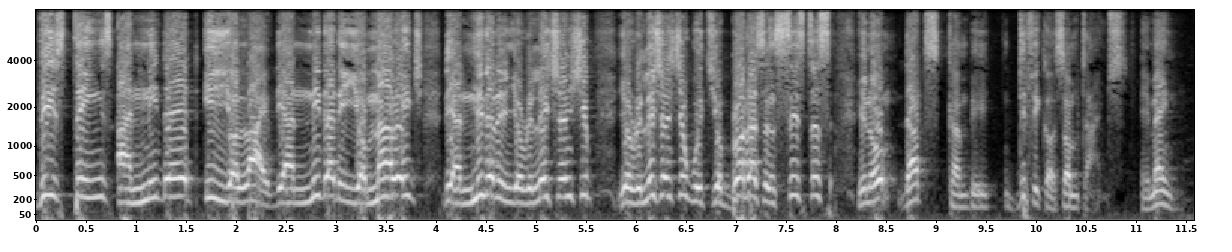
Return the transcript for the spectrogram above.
These things are needed in your life. They are needed in your marriage. They are needed in your relationship, your relationship with your brothers and sisters. You know, that can be difficult sometimes. Amen.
